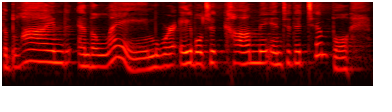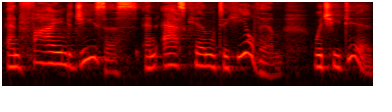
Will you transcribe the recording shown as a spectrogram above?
the blind and the lame were able to come into the temple and find Jesus and ask him to heal them, which he did.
